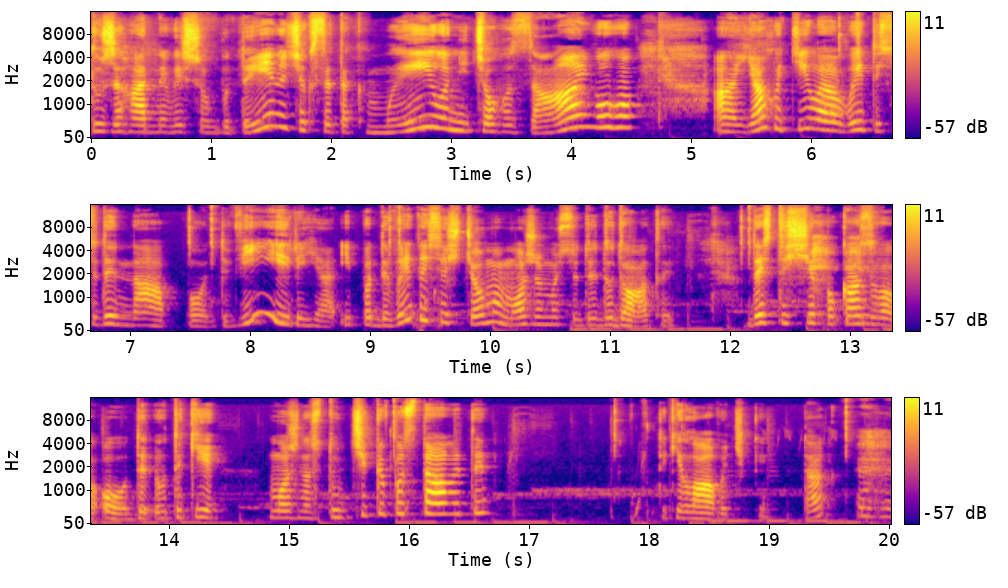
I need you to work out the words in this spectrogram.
Дуже гарний вийшов будиночок, все так мило, нічого зайвого. Я хотіла вийти сюди на подвір'я і подивитися, що ми можемо сюди додати. Десь ти ще показував, о, де, отакі можна стульчики поставити. Такі лавочки, так? Угу.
